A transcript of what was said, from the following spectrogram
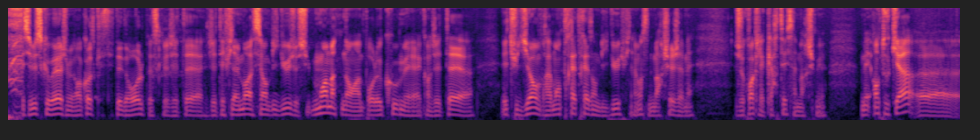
c'est juste que ouais, je me rends compte que c'était drôle parce que j'étais, j'étais finalement assez ambigu. Je suis moins maintenant hein, pour le coup, mais quand j'étais euh, étudiant, vraiment très très ambigu. Finalement, ça ne marchait jamais. Je crois que la clarté, ça marche mieux. Mais en tout cas, euh,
